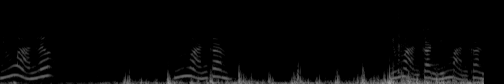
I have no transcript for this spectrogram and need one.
ยิ้มหวานเร็วยิ้มหวานกันยิ้มหวานกันยิ้มหวานกัน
